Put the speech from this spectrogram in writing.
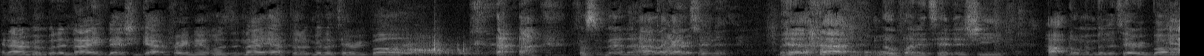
and I remember the night that she got pregnant was the night after the military ball for Savannah High. No like pun I, intended. no pun intended. She hopped on the military ball.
